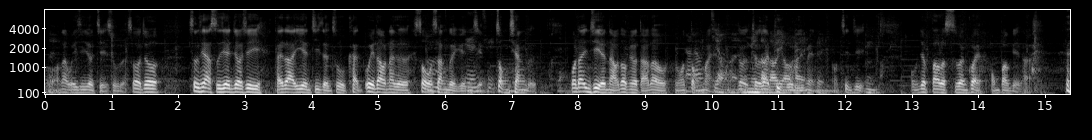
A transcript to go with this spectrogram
哦，那危机就结束了，所以我就剩下时间就去台大医院急诊处看，喂到那个受伤的远景，中枪的，我他运气很好，都没有打到什么动脉，就就在屁股里面，我进去，我们就包了十万块红包给他。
